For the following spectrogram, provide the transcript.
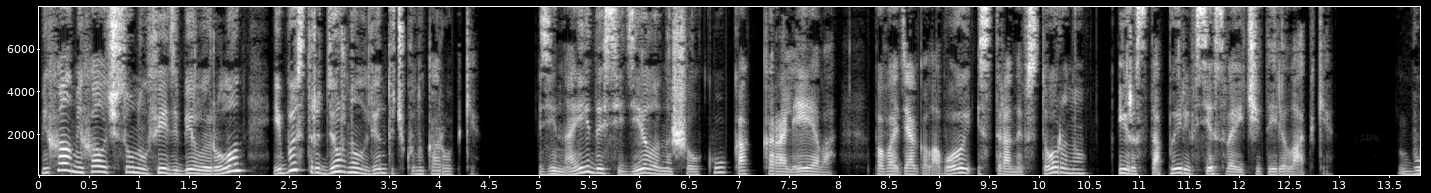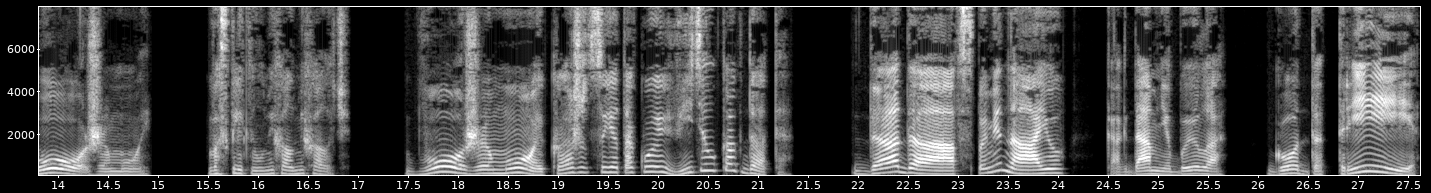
Михаил Михайлович сунул Феде белый рулон и быстро дернул ленточку на коробке. Зинаида сидела на шелку, как королева, поводя головой из стороны в сторону и растопырив все свои четыре лапки. «Боже мой!» — воскликнул Михаил Михайлович. «Боже мой, кажется, я такое видел когда-то». «Да-да, вспоминаю, когда мне было года три,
